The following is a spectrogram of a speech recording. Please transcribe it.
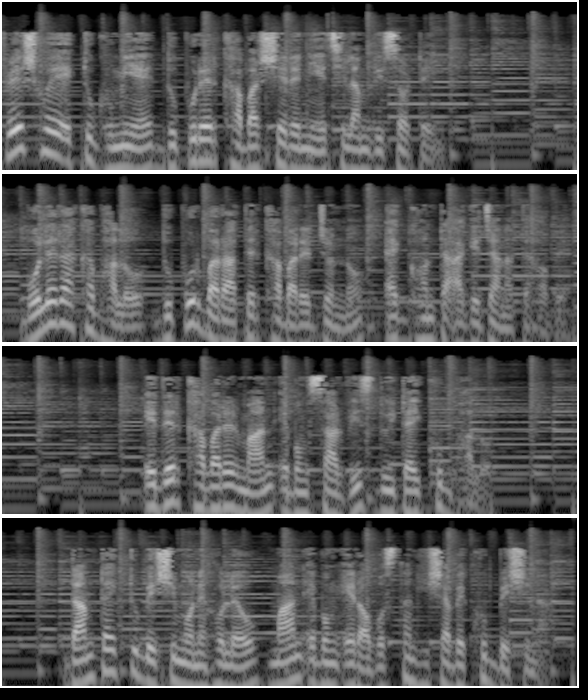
ফ্রেশ হয়ে একটু ঘুমিয়ে দুপুরের খাবার সেরে নিয়েছিলাম রিসোর্টেই। বলে রাখা ভালো, দুপুর বা রাতের খাবারের জন্য এক ঘণ্টা আগে জানাতে হবে। এদের খাবারের মান এবং সার্ভিস দুইটাই খুব ভালো। দামটা একটু বেশি মনে হলেও মান এবং এর অবস্থান হিসাবে খুব বেশি না।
